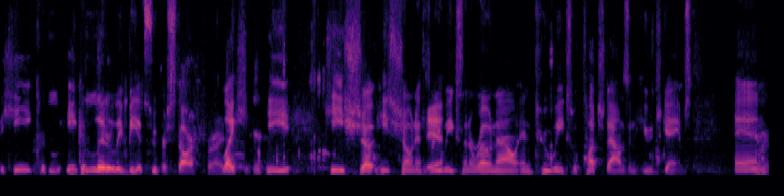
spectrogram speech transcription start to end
he could he could literally be a superstar. Right. Like he he show he's shown it three yeah. weeks in a row now and two weeks with touchdowns in huge games. And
